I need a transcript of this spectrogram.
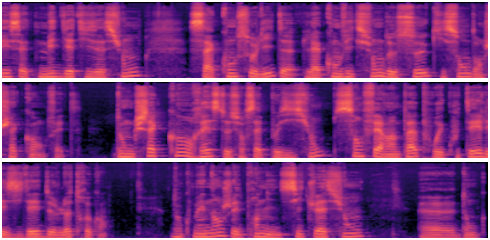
Et cette médiatisation, ça consolide la conviction de ceux qui sont dans chaque camp en fait. Donc chaque camp reste sur sa position sans faire un pas pour écouter les idées de l'autre camp. Donc maintenant je vais te prendre une situation euh, donc,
